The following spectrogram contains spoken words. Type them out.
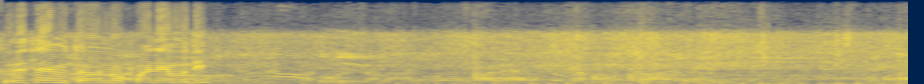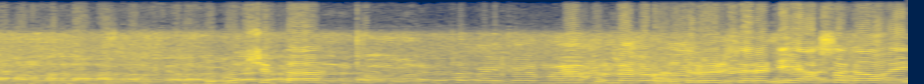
करीत आहे मित्रांनो पाण्यामध्ये. तू बघू शकता. आंतरवीर शर्यती हे असं गाव आहे.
